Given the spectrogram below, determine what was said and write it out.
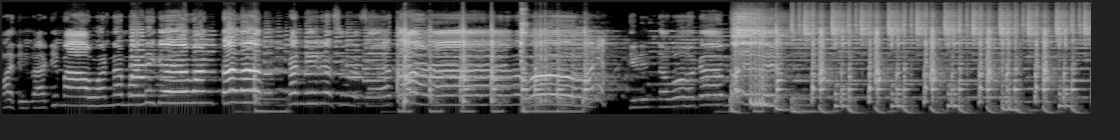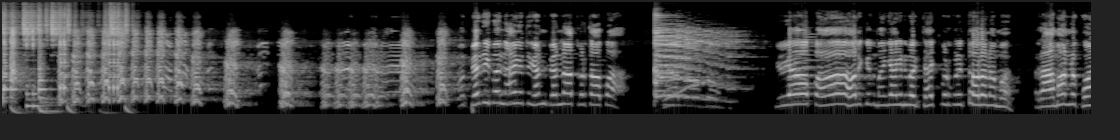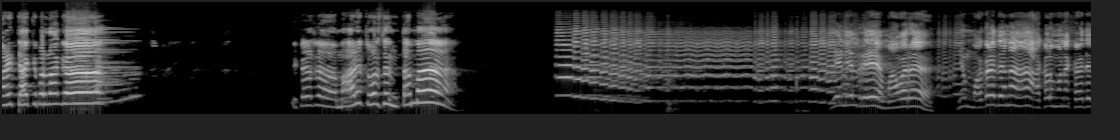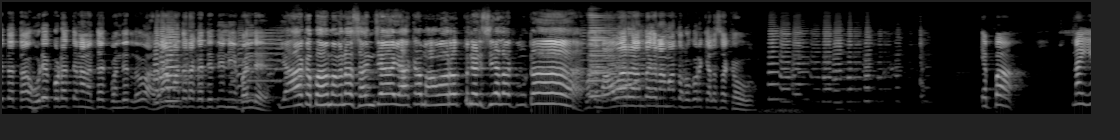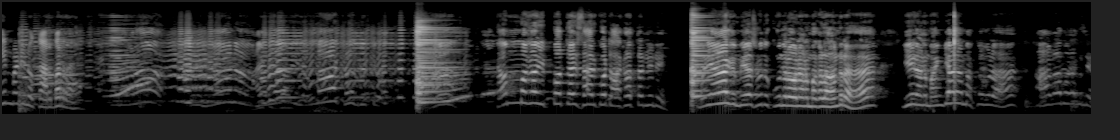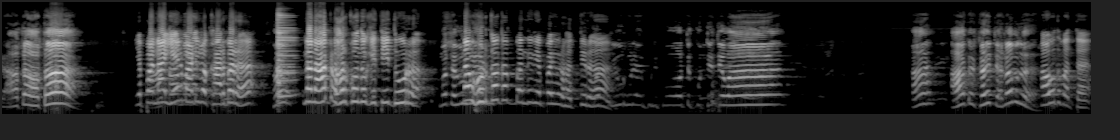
ಮದಿವಾಗಿ ಮಾವನ ಮನಿಗೆ ಒಂಟಳ ಕಣ್ಣೀರ ಸುರಿತಾಳ. ತಿಳಿದ ಹೋಗ ಹತ್ ಬರ್ತಾವಪ್ಪ. ಇವ್ಯಾವಪ್ಪ ಹೊಲಕ್ಕಿದ್ ಮಂಗ್ಯಾಗ ನಿಮಗೆ ಟ್ಯಾಕ್ ಮಾಡ್ಕೊಂಡಿರ್ತಾವಲ್ಲ ನಮ್ಮ ರಾಮನ ಕ್ವಾಣಿ ಟ್ಯಾಕಿ ಬರ್ದಂಗ? ಕಡೆ ಮಾರಿ ತೋರ್ಸ್ತೀನಿ ತಮ್ಮ. ಏನಿಲ್ರಿ ಮಾವರ? ನಿಮ್ ಮಗಳದೇನ ಆಕಳ ಮನೆ ಕಳೆದಿತ್ತ ಹುಡಿ ಕೊಡತ್ತೆ ನಾನು ಅಂತಕ್ ಬಂದಿದ್ಲು. ಅದನ್ನ ಮಾತಾಡಕತ್ತಿದ್ನಿ ನೀ ಬಂದೆ. ಯಾಕಪ್ಪ ಮಗನ ಸಂಜೆ ಯಾಕ ಮಾವಾರೊತ್ತು ನಡೆಸಿಯಲ್ಲ ಕೂಟ? ಮತ್ತೆ ಮಾವಾರ ಅಂದಾಗ ನಾ ಮಾತ್ರ ಹುಡುಗರು ಕೆಲಸಕ್ಕವು ಯಪ್ಪ ನಾ ಏನ್ ಮಾಡಿನೋ ಕಾರ್ಬಾರ? ಮಗ ಇಪ್ಪತ್ತೈದು ಸಾವಿರ ಕೊಟ್ಟು ಆಕಳ ತಂದಿನಿ. ಮನ್ಯಾಗ ಮೇಸ್ಕೊಂಡು ಕುಂದ್ರವ ನನ್ನ ಮಗಳ ಅಂದ್ರ ಈ ನನ್ನ ಮಂಗ್ಯಾನ ಮಕ್ಕಳುಗಳ ಆಟ ಮಾಡಕ್ ಬಂದೀನಿ. ಆಟ ಆಟ ಯಪ್ಪ ನಾ ಏನ್ ಮಾಡಿನೋ ಕಾರ್ಬಾರ? ನಾನು ಆಕಳ ಹರ್ಕೊಂಡ್ ಹೋಗೈತಿ ದೂರ. ಮತ್ತೆ ನಾವ್ ಹುಡ್ಕೋಕ್ ಬಂದಿನಿಯಪ್ಪ ಇವ್ರ ಹತ್ತಿರ. ಇವ್ರ ಕುಣಿಕೋತ ಕೂತಿದ್ದೇವ? ಆ? ಆಕಳ ಕಳಿತೆ ನಮ್ದು? ಹೌದು ಮತ್ತೆ.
